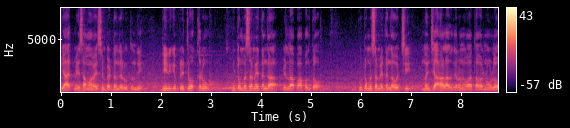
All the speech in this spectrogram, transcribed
ఈ ఆత్మీయ సమావేశం పెట్టడం జరుగుతుంది. దీనికి ప్రతి ఒక్కరూ కుటుంబ సమేతంగా పిల్లా పాపలతో కుటుంబ సమేతంగా వచ్చి మంచి ఆహ్లాదకరమైన వాతావరణంలో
